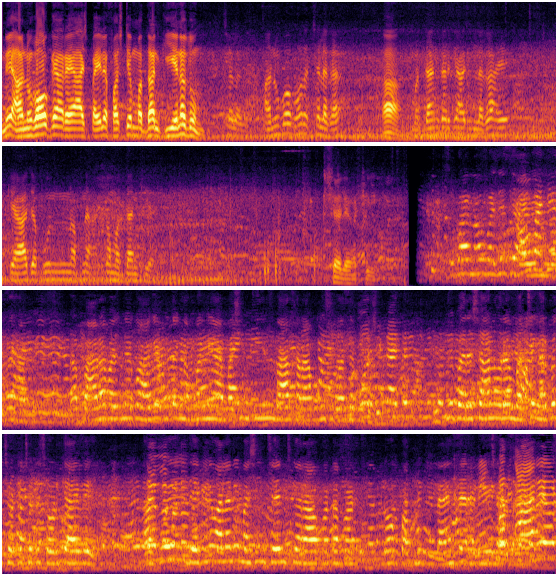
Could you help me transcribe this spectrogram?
नहीं अनुभव क्या रहे? आज पहले फर्स्ट टाइम मतदान किए ना तुम? अच्छा लगा। अनुभव बहुत अच्छा लगा। हाँ। मतदान करके आज लगा है कि आज अपन अपने हक का मतदान किया है। चलेगा ठीक। सुबह नौ बजे से आए हुए हैं। यहाँ पे अब बारह बजने को आगे अभी तक नंबर नहीं आया। मशीन तीन बार खराब हुई सुबह से। इतनी परेशान हो रहे हैं हम बच्चे घर पे छोटे छोटे छोड़ के आए हुए। अब कोई देखने वाला नहीं मशीन चेंज कराओ फटाफट। लोग पब्लिक लाइन से खड़ी है बस आ रहे और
